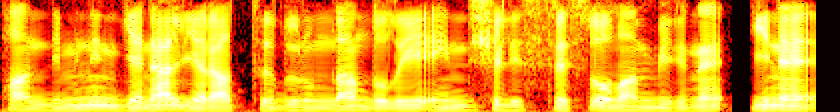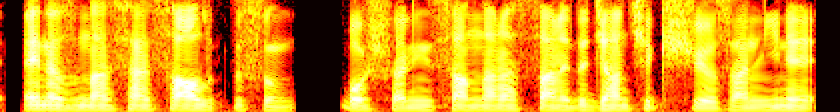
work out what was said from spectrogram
pandeminin genel yarattığı durumdan dolayı endişeli, stresli olan birine yine en azından sen sağlıklısın, boş ver insanlar hastanede can çekişiyor, sen yine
